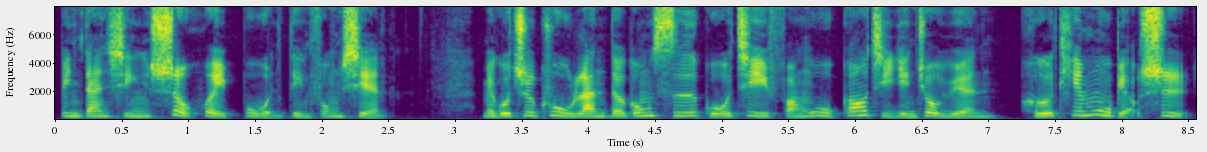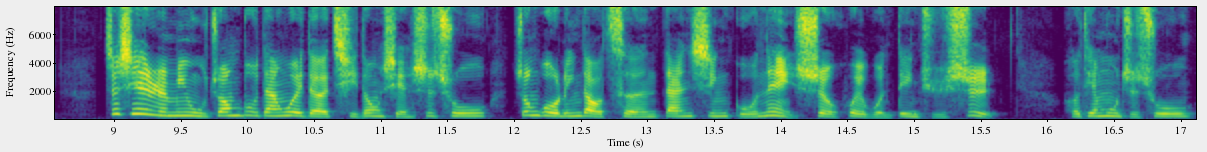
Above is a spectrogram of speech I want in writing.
并担心社会不稳定风险。美国智库兰德公司国际防务高级研究员何天木表示，这些人民武装部单位的启动显示出中国领导层担心国内社会稳定局势。何天木指出。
